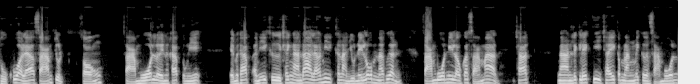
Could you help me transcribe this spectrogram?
ถูกขั้วแล้วสามจุดสองสามโวลต์เลยนะครับ ตรงนี้เห็นไหมครับ อันนี้คือใช้งานได้แล้วนี่ขนาดอยู่ในร่มนะเพื่อนสามโวลต์นี่เราก็สามารถชาร์จงานเล็กๆ ที่ใช้กำลังไม่เกินสามโวลต์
